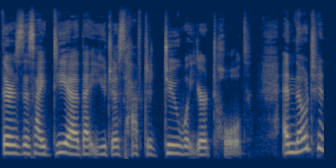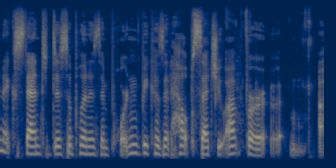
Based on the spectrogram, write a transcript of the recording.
There's this idea that you just have to do what you're told. And though to an extent discipline is important because it helps set you up for uh,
